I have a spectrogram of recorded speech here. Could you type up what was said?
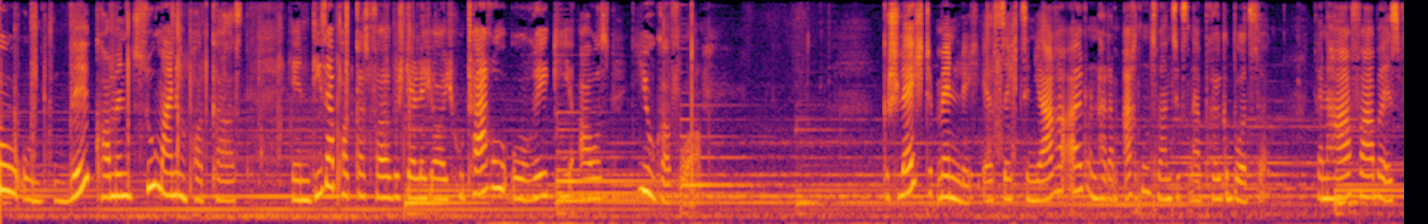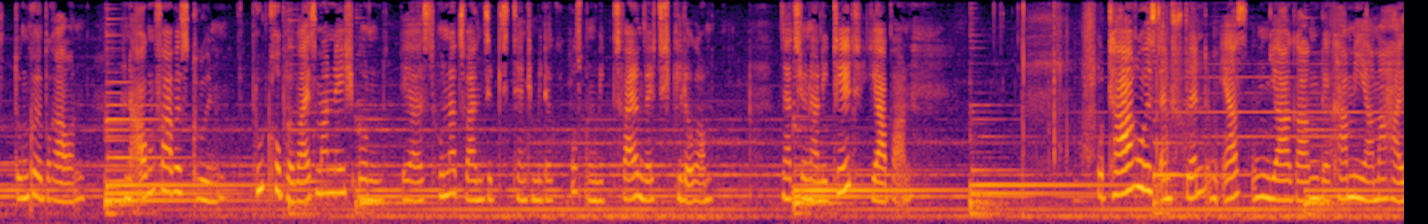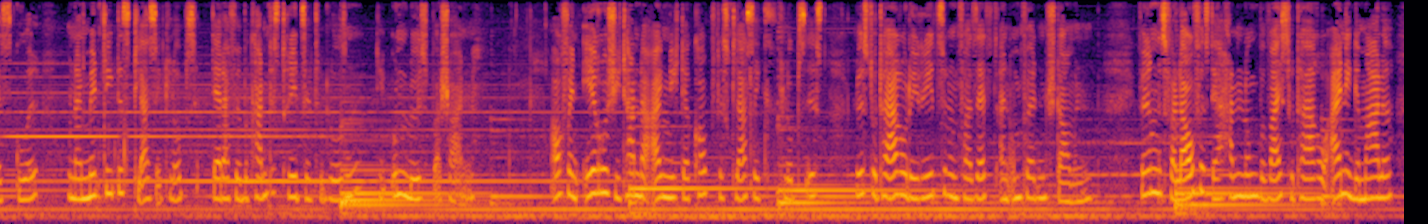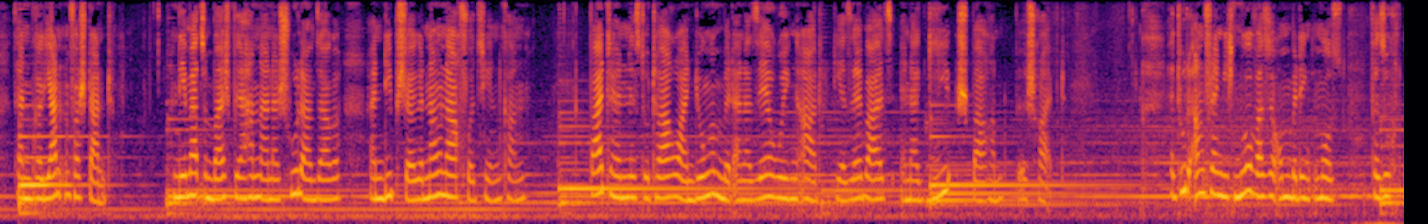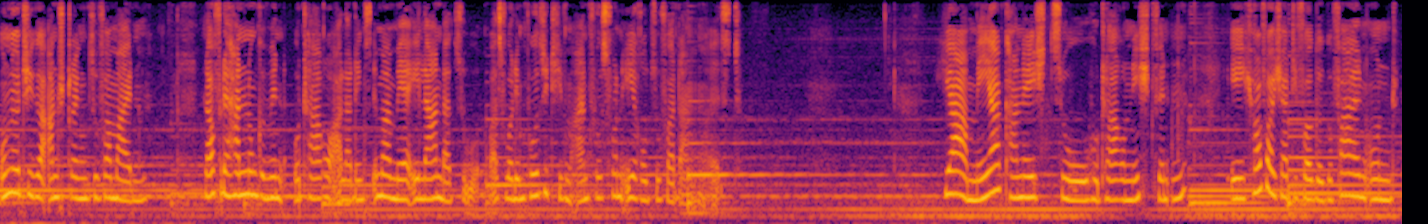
und willkommen zu meinem Podcast. In dieser Podcast-Folge stelle ich euch Hutaru Oreki aus Yuka vor. Geschlecht männlich. Er ist 16 Jahre alt und hat am 28. April Geburtstag. Seine Haarfarbe ist dunkelbraun. Seine Augenfarbe ist grün. Blutgruppe weiß man nicht und er ist 172 cm groß und wiegt 62 Kilogramm. Nationalität Japan. Otaru ist ein Student im ersten Jahrgang der Kamiyama High School und ein Mitglied des Klassikclubs, der dafür bekannt ist, Rätsel zu lösen, die unlösbar scheinen. Auch wenn Ero Shitanda eigentlich der Kopf des Klassikclubs ist, löst Otaru die Rätsel und versetzt ein Umfeld in Staunen. Während des Verlaufes der Handlung beweist Otaru einige Male seinen brillanten Verstand indem er zum Beispiel anhand einer Schulansage einen Diebstahl genau nachvollziehen kann. Weiterhin ist Otaro ein Junge mit einer sehr ruhigen Art, die er selber als energiesparend beschreibt. Er tut anfänglich nur, was er unbedingt muss, versucht unnötige Anstrengungen zu vermeiden. Im Laufe der Handlung gewinnt Otaro allerdings immer mehr Elan dazu, was wohl dem positiven Einfluss von Ero zu verdanken ist. Ja, mehr kann ich zu Hotaru nicht finden. Ich hoffe, euch hat die Folge gefallen und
